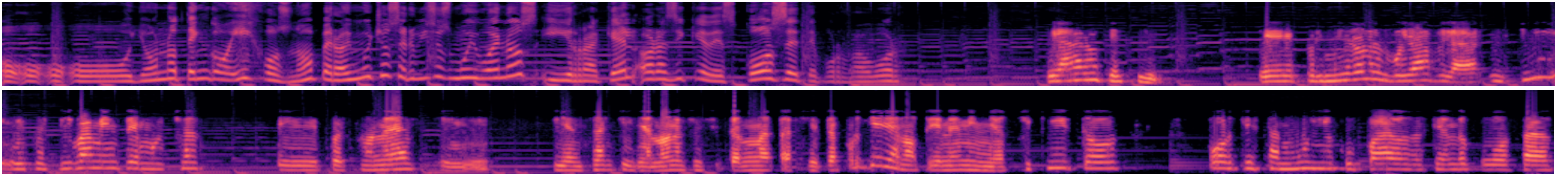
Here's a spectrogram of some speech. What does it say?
o, yo no tengo hijos, ¿no? Pero hay muchos servicios muy buenos y Raquel, ahora sí que descósete, por favor. Claro que sí. Eh, primero les voy a hablar, y sí, efectivamente muchas eh, personas... Eh, piensan que ya no necesitan una tarjeta porque ya no tienen niños chiquitos, porque están muy ocupados haciendo cosas,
